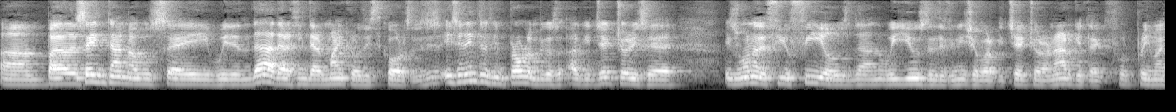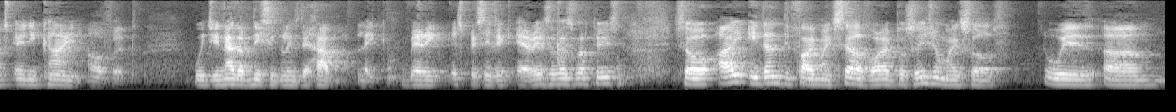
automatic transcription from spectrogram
Um, but at the same time, I would say within that, I think there are micro discourses. It's, it's, an interesting problem because architecture is a is one of the few fields that we use the definition of architecture and architect for pretty much any kind of it which in other disciplines they have like very specific areas of expertise. So I identify myself or I position myself with um,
